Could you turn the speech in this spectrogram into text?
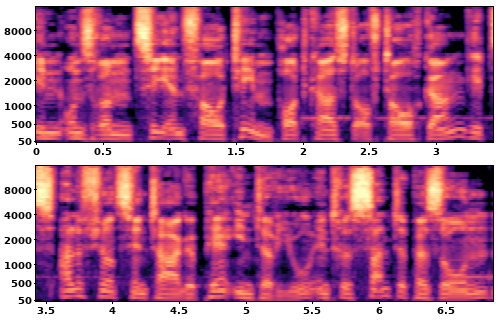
In unserem CNV-Themen-Podcast auf Tauchgang gibt's alle 14 Tage per Interview interessante Personen,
